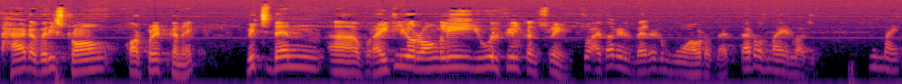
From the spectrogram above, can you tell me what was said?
had a very strong corporate connect, which then, uh, rightly or wrongly, you will feel constrained. So, I thought it is better to move out of that. That was my logic. You might.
